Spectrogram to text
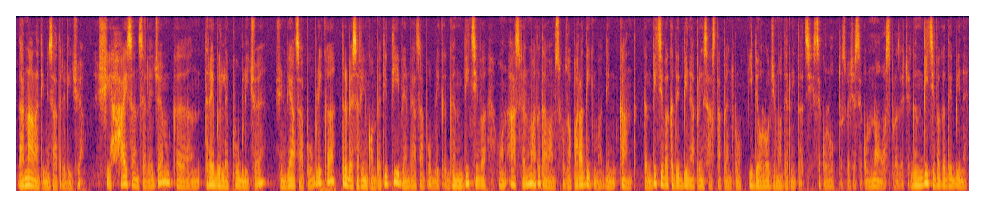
dar n-a anatimizat religia. Și hai să înțelegem că în treburile publice și în viața publică trebuie să fim competitivi în viața publică. Gândiți-vă un astfel, numai atât v-am spus, o paradigmă din Kant. Gândiți-vă cât de bine a prins asta pentru ideologii modernității, secolul XVIII, secolul XIX. Gândiți-vă cât de bine.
